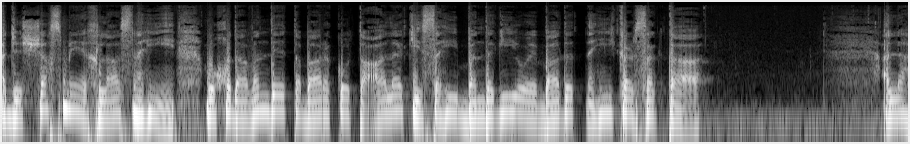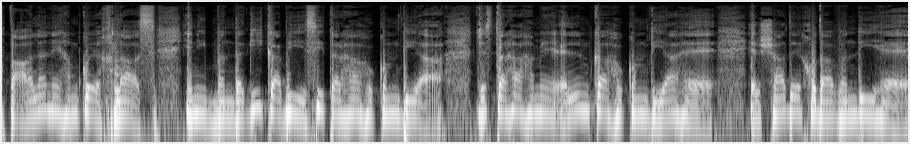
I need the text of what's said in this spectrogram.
جس شخص میں اخلاص نہیں، وہ خداوند تبارک و تعالی کی صحیح بندگی و عبادت نہیں کر سکتا۔ اللہ تعالی نے ہم کو اخلاص یعنی بندگی کا بھی اسی طرح حکم دیا، جس طرح ہمیں علم کا حکم دیا ہے، ارشاد خدا بندی ہے۔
